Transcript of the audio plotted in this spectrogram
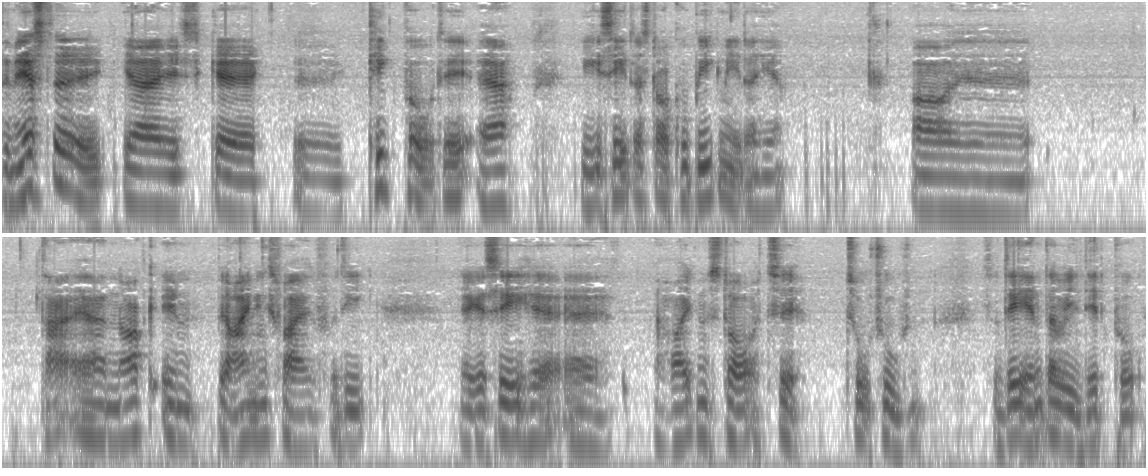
Det næste, jeg skal øh, kigge på, det er, I kan se, der står kubikmeter her. Og øh, der er nok en beregningsfejl, fordi jeg kan se her, at højden står til 2000, så det ændrer vi lidt på.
